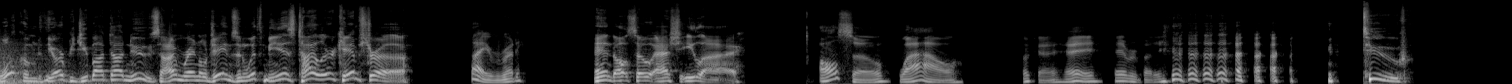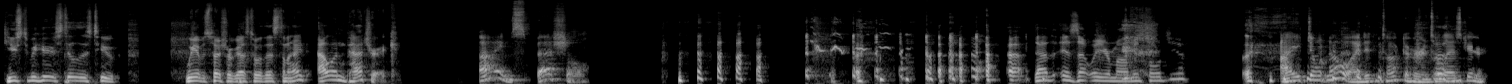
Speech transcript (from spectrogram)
Welcome to the RPGBot.news. I'm Randall James, and with me is Tyler Kamstra. Hi, everybody. And also Ash Eli. Also, wow. Okay. Hey, hey, everybody. two. Used to be here, still is two. We have a special guest with us tonight, Alan Patrick. I'm special. that is that what your mommy told you? I don't know. I didn't talk to her until last year.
